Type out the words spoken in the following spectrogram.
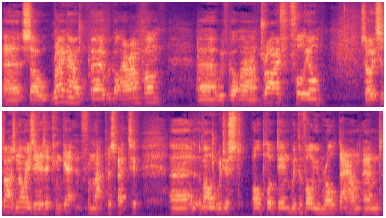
Uh, so right now uh, we've got our amp on, uh, we've got our drive fully on, so it's about as noisy as it can get from that perspective. Uh, and at the moment we're just all plugged in with the volume rolled down and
